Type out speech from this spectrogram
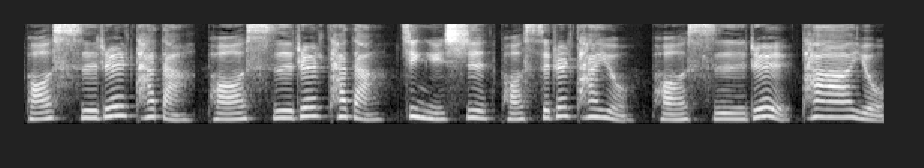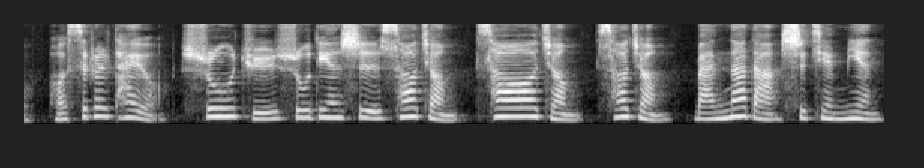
버스를 타다. 버스를 타다. 敬语是 버스를 타요. 버스를 타요. 버스를 타요. 书局书店是 서점. 서점. 서점. 만나다 是见面，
